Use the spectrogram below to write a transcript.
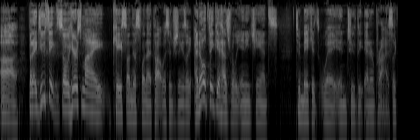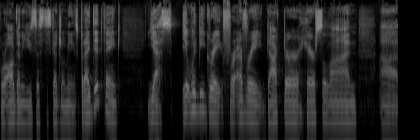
uh, but I do think so. Here's my case on this one. I thought was interesting. Is like I don't think it has really any chance to make its way into the enterprise. Like we're all going to use this to schedule meetings. But I did think, yes, it would be great for every doctor, hair salon, uh,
